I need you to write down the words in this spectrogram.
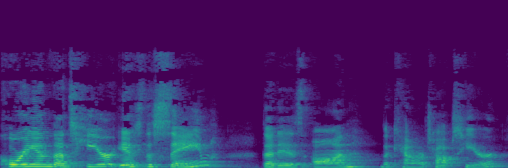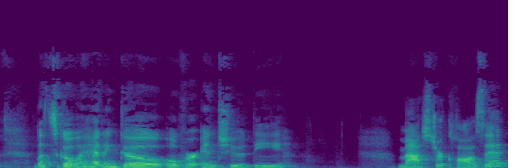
Corian that's here is the same that is on the countertops here. Let's go ahead and go over into the master closet.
